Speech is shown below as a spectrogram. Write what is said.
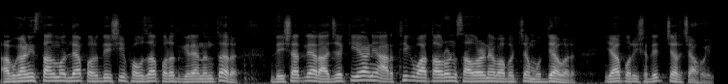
अफगाणिस्तानमधल्या परदेशी फौजा परत गेल्यानंतर देशातल्या राजकीय आणि आर्थिक वातावरण सावरण्याबाबतच्या मुद्द्यावर या परिषदेत चर्चा होईल.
